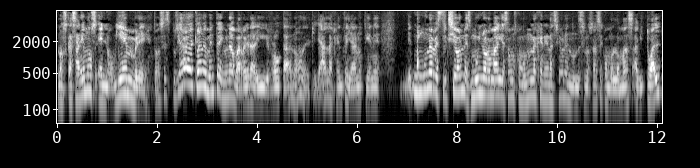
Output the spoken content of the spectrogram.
nos casaremos en noviembre. Entonces, pues ya claramente hay una barrera ahí rota, ¿no? De que ya la gente ya no tiene ninguna restricción, es muy normal, ya estamos como en una generación en donde se nos hace como lo más habitual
